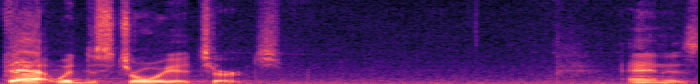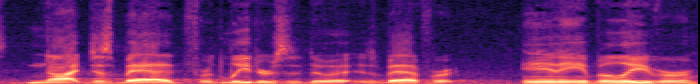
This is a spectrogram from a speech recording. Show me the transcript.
that would destroy a church. And it's not just bad for leaders to do it, it's bad for any believer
